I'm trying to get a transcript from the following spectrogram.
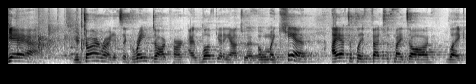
Yeah. You're darn right. It's a great dog park. I love getting out to it. But when I can, I have to play fetch with my dog like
